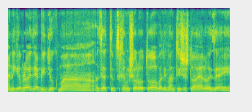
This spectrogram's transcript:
אני גם לא יודע בדיוק מה, זה אתם צריכים לשאול אותו, אבל הבנתי שיש לו, היה לו איזה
